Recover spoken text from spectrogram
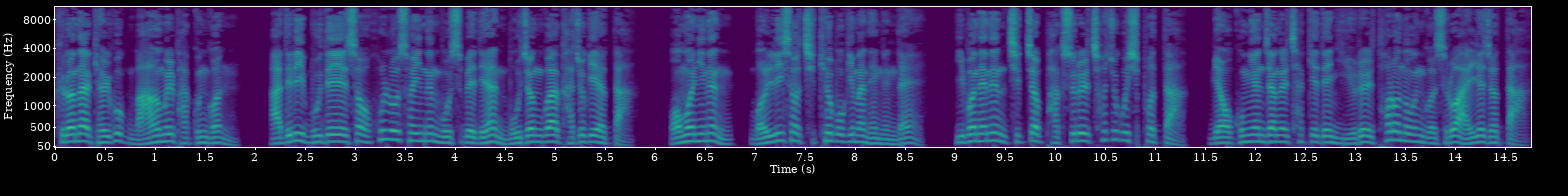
그러나 결국 마음을 바꾼 건 아들이 무대에서 홀로 서 있는 모습에 대한 모정과 가족이었다. 어머니는 멀리서 지켜보기만 했는데 이번에는 직접 박수를 쳐주고 싶었다. 며 공연장을 찾게 된 이유를 털어놓은 것으로 알려졌다.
